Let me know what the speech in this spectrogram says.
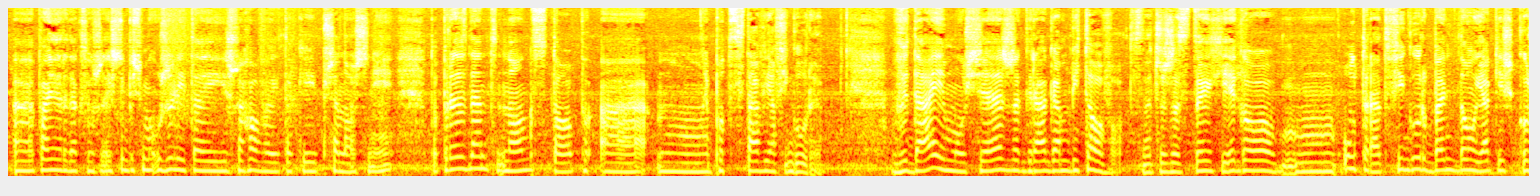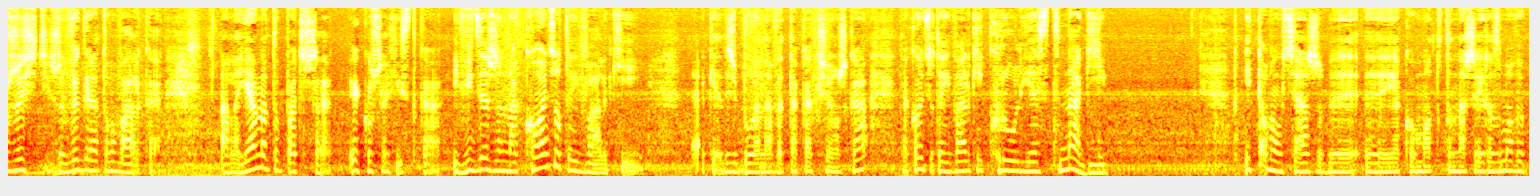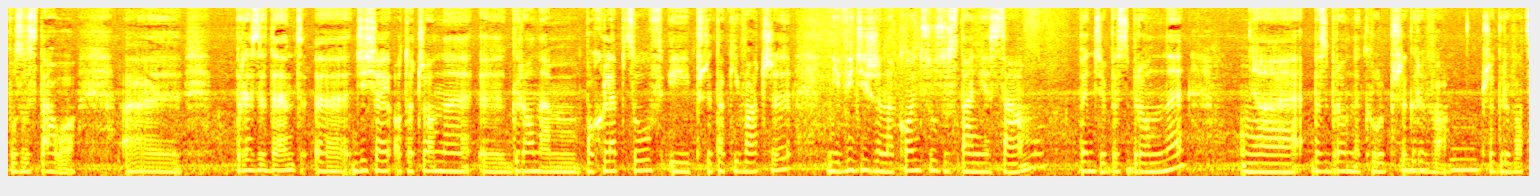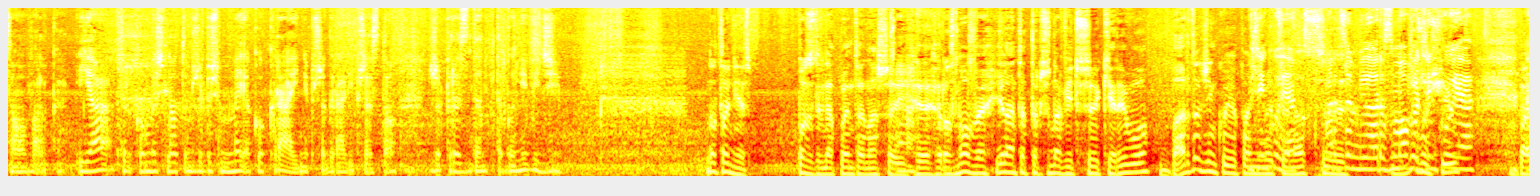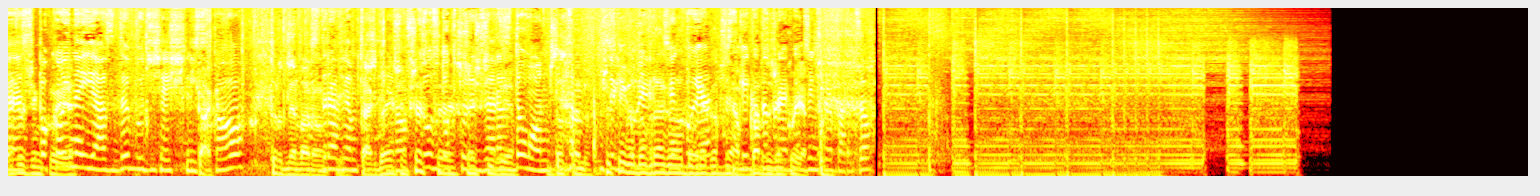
E, Panie redaktorze, jeśli byśmy użyli tej szachowej takiej przenośni, to prezydent non-stop e, mm, podstawia figury. Wydaje mu się, że gra gambitowo. To znaczy, że z tych jego mm, utrat figur będą jakieś korzyści, że wygra tą walkę. Ale ja na to patrzę jako szachistka i widzę, że na końcu tej walki, e, kiedyś była nawet taka książka, na końcu tej walki król jest nagi. I to bym chciała, żeby y, jako motto naszej rozmowy pozostało. E, Prezydent e, dzisiaj otoczony gronem pochlebców i przytakiwaczy nie widzi, że na końcu zostanie sam, będzie bezbronny. E, Bezbronny król przegrywa, przegrywa całą walkę. Ja tylko myślę o tym, żebyśmy my jako kraj nie przegrali przez to, że prezydent tego nie widzi. No to nie jest pozytywna puenta naszej Ach. e, rozmowy. Jolanta Torczynowicz-Kieryło. Bardzo dziękuję pani Dziękuję. mecenas. Bardzo miła rozmowa. Dużo. Dziękuję. Bardzo E, dziękuję. Spokojnej jazdy, bo dzisiaj ślisko. Tak, trudne warunki. Pozdrawiam Tak, też kierowców, do których zaraz dołączam. do. Wszystkiego Dziękuję, dobrego, dziękuję. dobrego dnia. Wszystkiego Bardzo dobrego, dziękuję. dziękuję bardzo.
